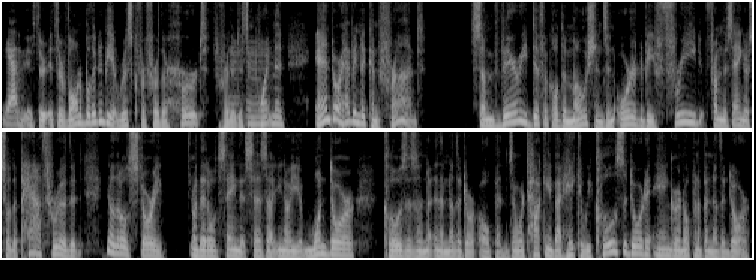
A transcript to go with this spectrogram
Yeah. If they're if they're vulnerable, they're going to be at risk for further hurt, for further mm-hmm. disappointment, and or having to confront some very difficult emotions in order to be freed from this anger. So the path through that, you know, that old story or that old saying that says, uh, you know, you one door closes and, and another door opens. And we're talking about, hey, can we close the door to anger and open up another door?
